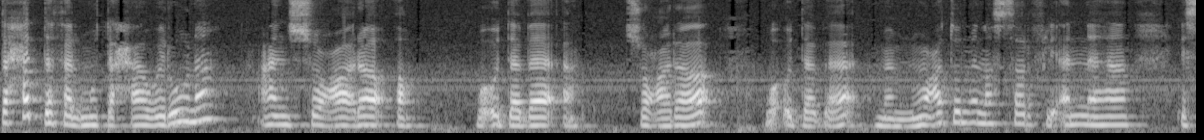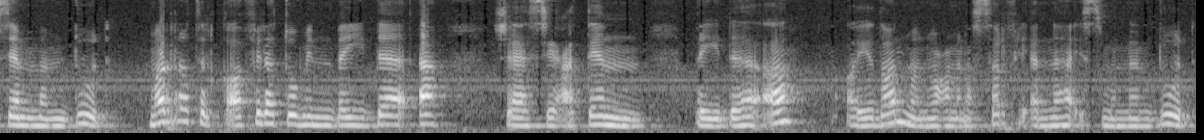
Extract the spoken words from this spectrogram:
تحدث المتحاورون عن شعراء وأدباء. شعراء وأدباء ممنوعة من الصرف لأنها اسم ممدود. مرت القافلة من بيداء شاسعة. بيداء أيضا ممنوعة من الصرف لأنها اسم ممدود.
